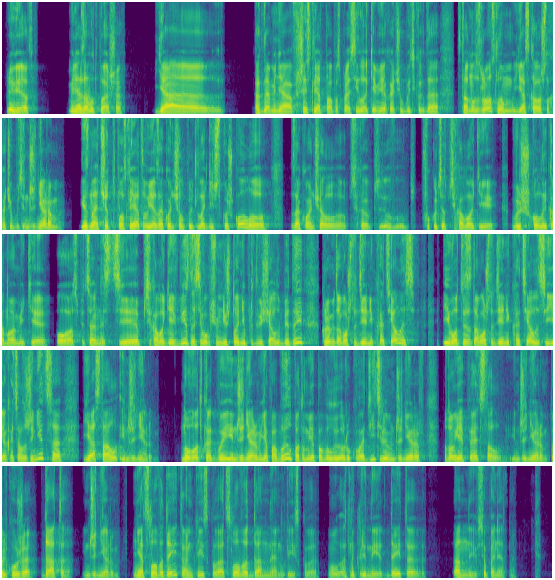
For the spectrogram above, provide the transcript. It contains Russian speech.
Привет. Меня зовут Паша. Я... Когда меня в 6 лет папа спросил, а кем я хочу быть, когда стану взрослым, я сказал, что хочу быть инженером. И, значит, после этого я закончил политологическую школу, закончил психо- пс- факультет психологии Высшей школы экономики по специальности психология в бизнесе. В общем, ничто не предвещало беды, кроме того, что денег хотелось. И вот из-за того, что денег хотелось, и я хотел жениться, я стал инженером. Ну вот как бы инженером я побыл, потом я побыл руководителем инженеров, потом я опять стал инженером, только уже дата инженером. Не от слова data английского, а от слова данные английского. Ну, однокоренные. Data, данные, все понятно.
